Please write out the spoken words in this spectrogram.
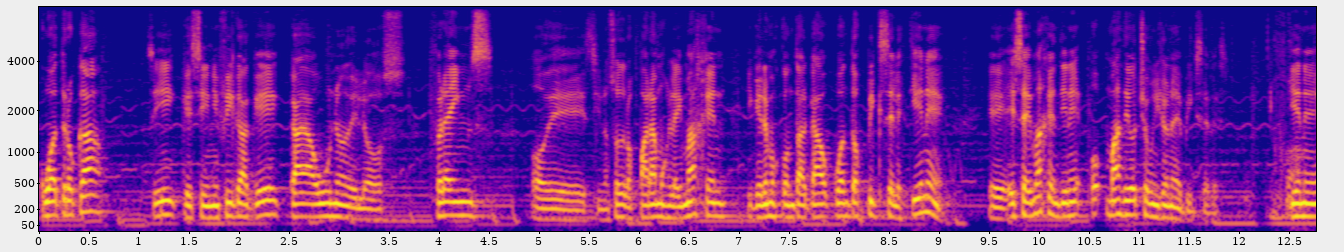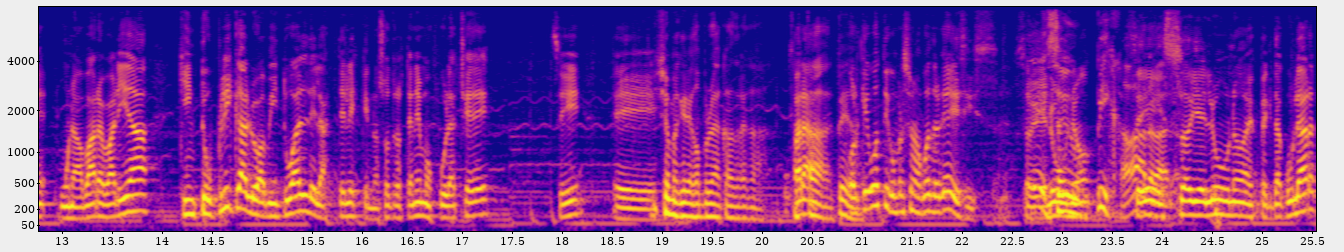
4K, ¿sí? que significa que cada uno de los frames o de si nosotros paramos la imagen y queremos contar cada- cuántos píxeles tiene, eh, esa imagen tiene más de 8 millones de píxeles. Tiene una barbaridad, quintuplica lo habitual de las teles que nosotros tenemos Full HD. ¿sí? Eh, yo me quería comprar una 4K. Ya Pará, porque vos te compras una 4K y decís, soy Eh, el soy 1. un pija, sí, soy el 1, espectacular.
